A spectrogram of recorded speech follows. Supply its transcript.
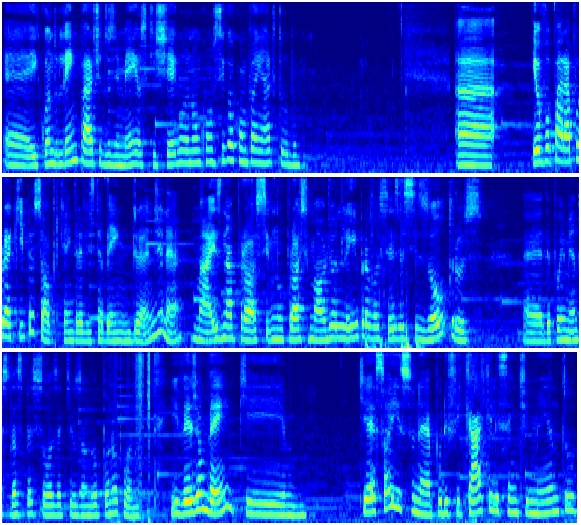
é, e quando leem parte dos e-mails que chegam, eu não consigo acompanhar tudo. Ah, eu vou parar por aqui, pessoal, porque a entrevista é bem grande, né? Mas na próxima, no próximo áudio eu leio para vocês esses outros é, depoimentos das pessoas aqui usando o Oponopono. E vejam bem que que é só isso, né? Purificar aquele sentimento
